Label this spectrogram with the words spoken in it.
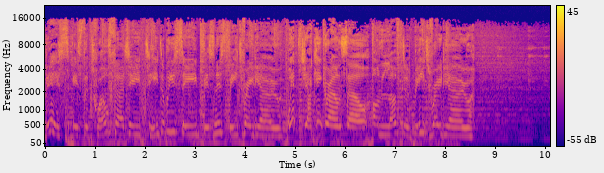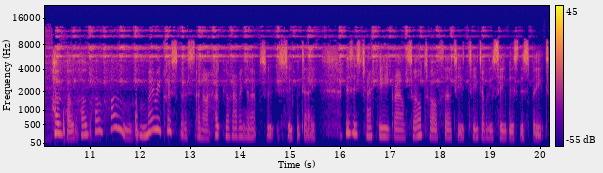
This is the 1230 TWC Business Beat Radio with Jackie Groundsell on Love to Beat Radio. Ho, ho, ho, ho, ho. Merry Christmas, and I hope you're having an absolutely super day. This is Jackie Groundsell, 1230 TWC Business Beat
